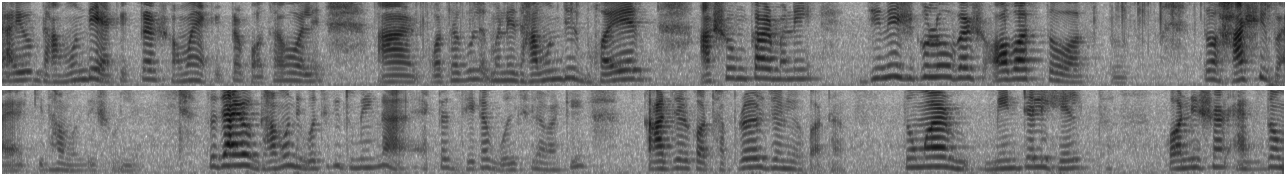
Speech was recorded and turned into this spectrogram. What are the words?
যাই হোক, ধামন্দি এক একটা সময় এক একটা কথা বলে আর কথাগুলো মানে ধামন্দির ভয়ের আশঙ্কার মানে জিনিসগুলো বেশ অবাস্তব বাস্তব তো হাসি পায় আর কি ধামন্দি শুনলে। তো যাই হোক, ধামন্দি বলছে কি, তুমি না একটা যেটা বলছিলাম আর কি, কাজের কথা, প্রয়োজনীয় কথা। তোমার মেন্টালি হেলথ কন্ডিশন একদম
